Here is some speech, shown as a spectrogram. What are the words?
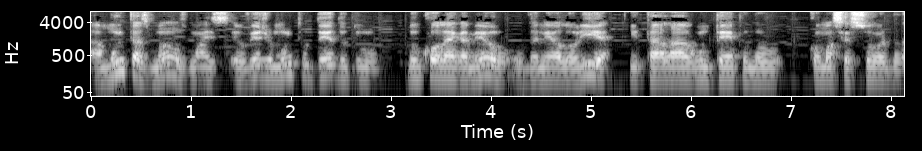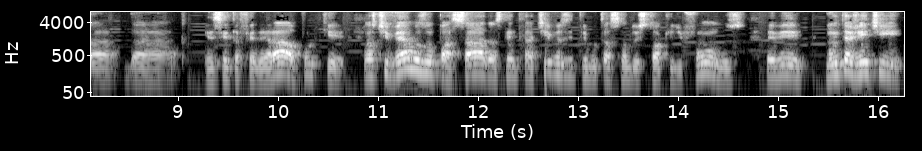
a muitas mãos, mas eu vejo muito o dedo do, do colega meu, o Daniel Loria, que está lá há algum tempo no, como assessor da, da Receita Federal, porque nós tivemos no passado as tentativas de tributação do estoque de fundos, teve muita gente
